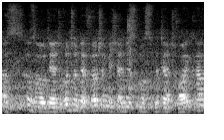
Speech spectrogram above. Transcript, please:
also der dritte und der vierte Mechanismus mit der Troika,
